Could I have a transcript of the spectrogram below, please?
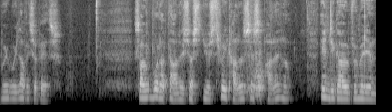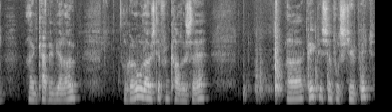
we, we love it to bits. So what I've done is just use three colours as a palette, look, indigo, vermilion and cadmium yellow. I've got all those different colours there. Uh, keep it simple stupid,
